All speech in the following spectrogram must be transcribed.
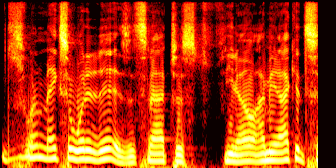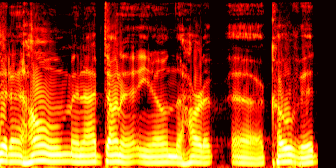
this is what makes it what it is. It's not just you know i mean i could sit at home and i've done it you know in the heart of uh, covid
